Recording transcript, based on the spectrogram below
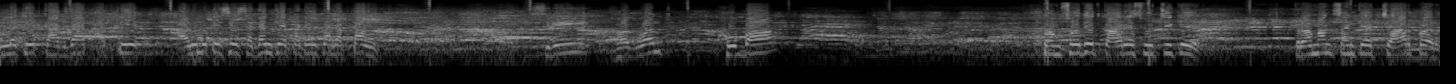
उल्लेखित कागजात आपकी अनुमति से सदन के पटल पर रखता हूँ। श्री भगवंत खुबा संशोधित कार्य सूची के क्रमांक संख्या चार पर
